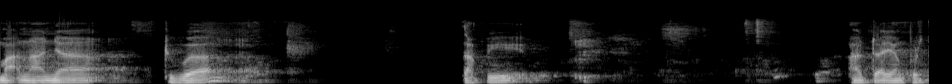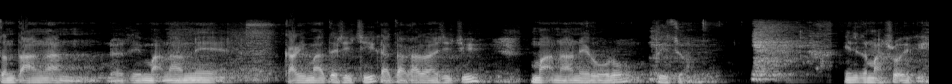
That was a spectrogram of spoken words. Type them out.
maknanya dua tapi ada yang bertentangan dari maknane kalimatnya siji kata-kata siji maknane loro beda ini termasuk ini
